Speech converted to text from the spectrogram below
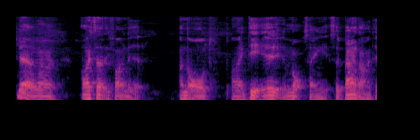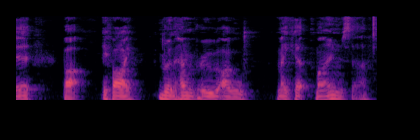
yeah, no, I certainly find it an odd idea. I'm not saying it's a bad idea, but if I run homebrew, I will make up my own stuff.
